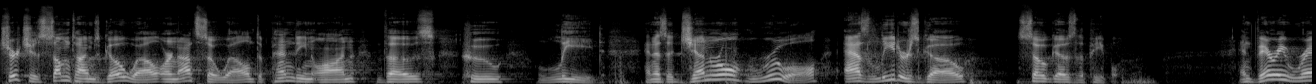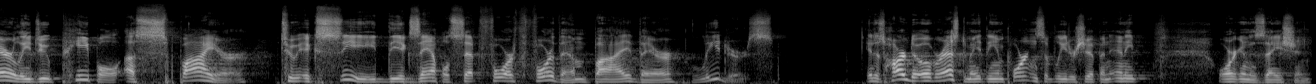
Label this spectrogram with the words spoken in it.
Churches sometimes go well or not so well, depending on those who lead. And as a general rule, as leaders go, so goes the people. And very rarely do people aspire to exceed the example set forth for them by their leaders. It is hard to overestimate the importance of leadership in any organization.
